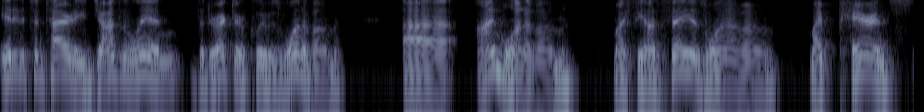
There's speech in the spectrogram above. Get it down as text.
it in its entirety. Jonathan Lynn, the director of Clue, is one of them. Uh, I'm one of them. My fiance is one of them. My parents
